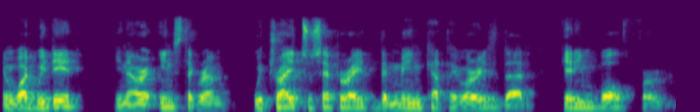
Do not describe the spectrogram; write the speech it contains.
And what we did in our instagram we tried to separate the main categories that get involved for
